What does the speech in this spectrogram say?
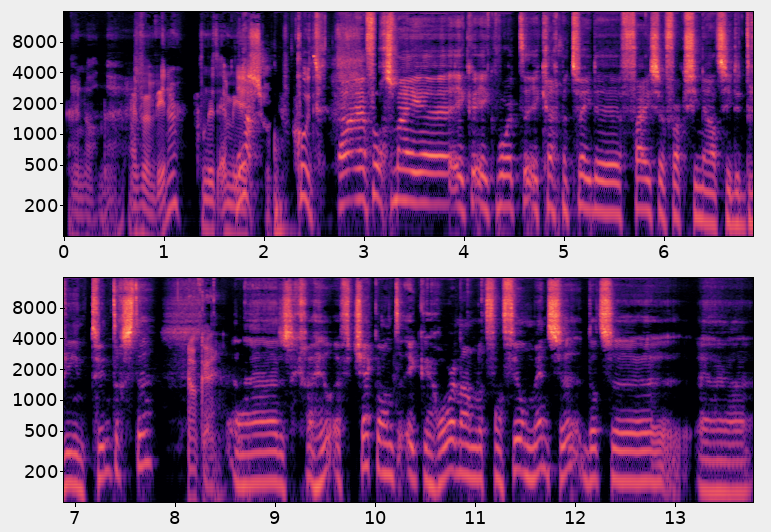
En dan eh, hebben we een winnaar van dit Ja. NBA-seizoen. Goed. Nou, en volgens mij, eh, ik, ik, word, ik krijg mijn tweede Pfizer-vaccinatie de 23ste. Oké. Dus ik ga heel even checken, want ik hoor namelijk van veel mensen dat ze,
